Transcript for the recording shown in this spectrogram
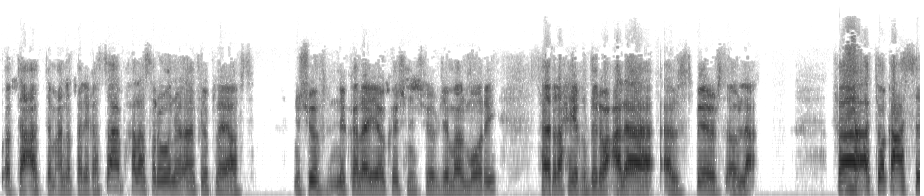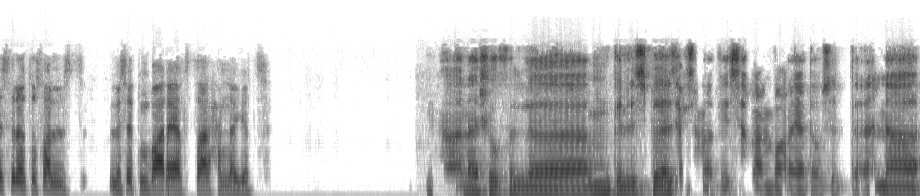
وابتعدتم عن الطريق الصعب خلاص ورونا الآن في ال playoff نشوف نيكولا يوكيتش نشوف جمال موري هل راح يقدروا على السبيرز أو لا. فأتوقع السلسلة توصل لست مباريات لصالح الناجتس. أنا أشوف ممكن السبيرز يحسمها في سبع مباريات أو ستة. لأن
